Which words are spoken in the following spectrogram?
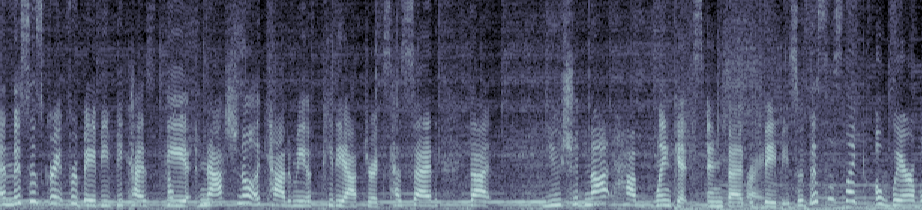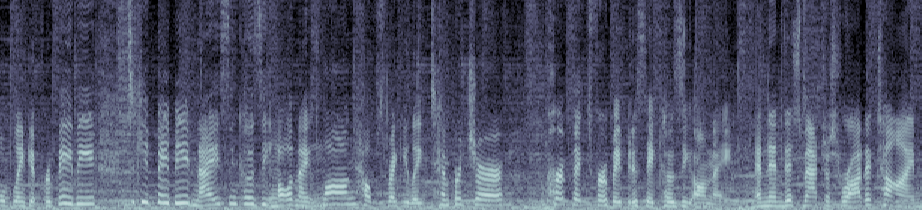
And this is great for baby because the National Academy of Pediatrics has said that you should not have blankets in bed Right. with baby. So this is like a wearable blanket for baby to keep baby nice and cozy all night Mm-hmm. long, helps regulate temperature, perfect for a baby to stay cozy all night. And then this mattress, we're out of time,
